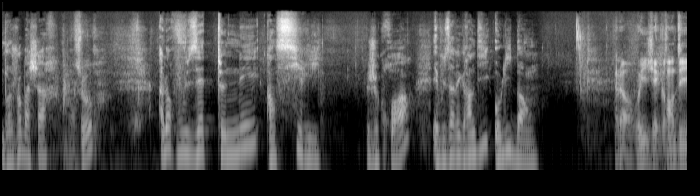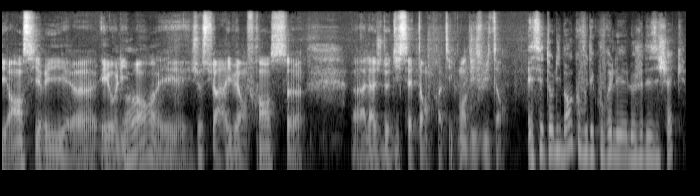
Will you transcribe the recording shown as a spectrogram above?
Bonjour Bachar. Bonjour. Alors, vous êtes né en Syrie, je crois, et vous avez grandi au Liban. Alors oui, j'ai grandi en Syrie euh, et au Liban, et je suis arrivé en France euh, à l'âge de 17 ans, pratiquement 18 ans. Et c'est au Liban que vous découvrez le jeu des échecs?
